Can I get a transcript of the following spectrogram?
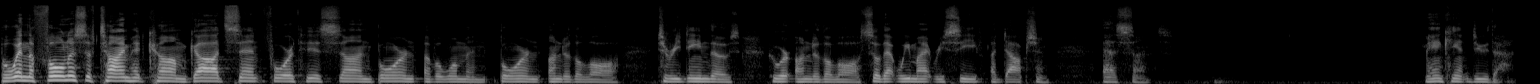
But when the fullness of time had come, God sent forth his Son, born of a woman, born under the law, to redeem those who were under the law, so that we might receive adoption as sons. Man can't do that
